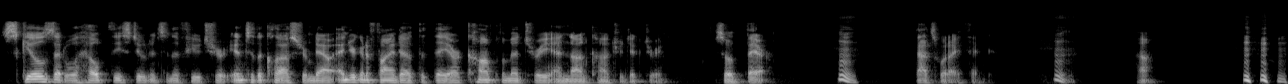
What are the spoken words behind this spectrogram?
skills that will help these students in the future into the classroom now? And you're going to find out that they are complementary and non contradictory. So, there. Hmm. That's what I think. Hmm.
